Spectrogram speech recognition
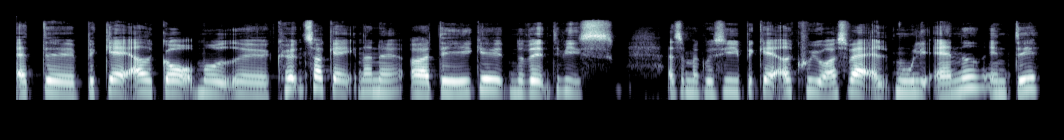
At øh, begæret går mod øh, kønsorganerne, og det er ikke nødvendigvis... Altså man kunne sige, begæret kunne jo også være alt muligt andet end det.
